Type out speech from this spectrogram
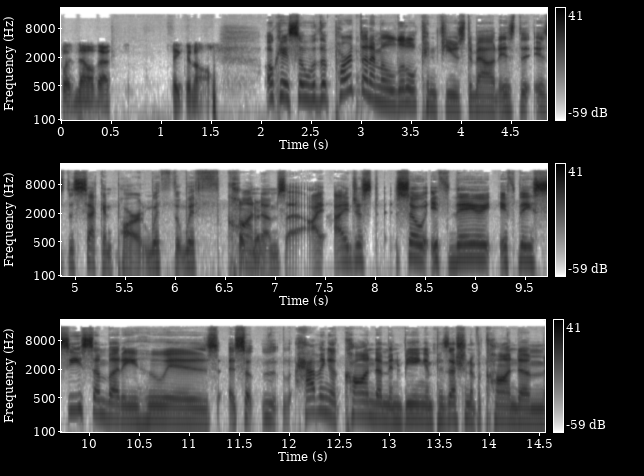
but now that's taken off. Okay, so the part that I'm a little confused about is the is the second part with with condoms. I, I just so if they if they see somebody who is so having a condom and being in possession of a condom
